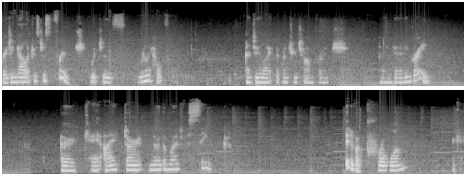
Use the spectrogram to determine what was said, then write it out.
fridge in Gaelic is just fridge, which is really helpful. I do like the Country Charm fridge, and I can get it in green. Okay, I don't know the word for sink. Bit of a problem. Okay,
